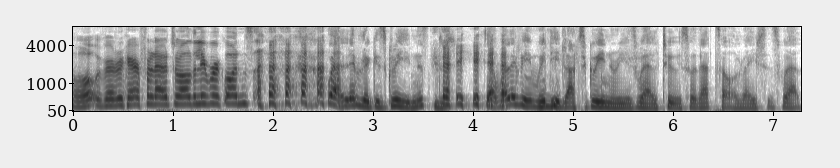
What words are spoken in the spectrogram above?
oh, we better be careful now to all the Limerick ones. well, Limerick is green, isn't it? yeah. well, I mean, we need lots of greenery as well, too, so that's all right as well.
